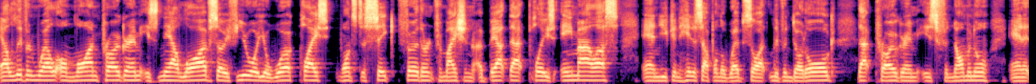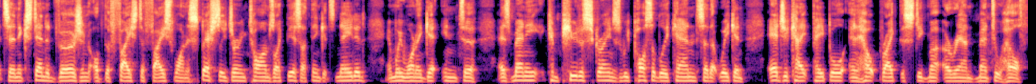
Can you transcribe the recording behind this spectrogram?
Our LIVIN Well online program is now live, so if you or your workplace wants to seek further information about that, please email us and you can hit us up on the website livin.org. That program is phenomenal and it's an extended version of the face to face one, especially during times like this. I think it's needed, and we want to get into as many computer screens as we possibly can so that we can educate people and help break the stigma around mental health.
